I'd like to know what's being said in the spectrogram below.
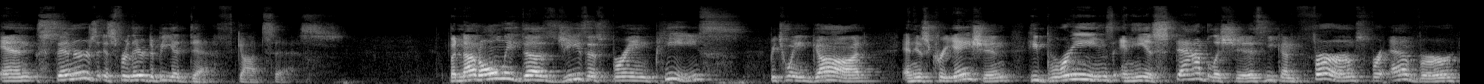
and sinners is for there to be a death, God says. But not only does Jesus bring peace between God and his creation, he brings and he establishes, he confirms forever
